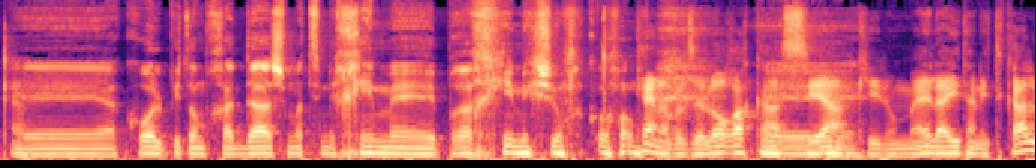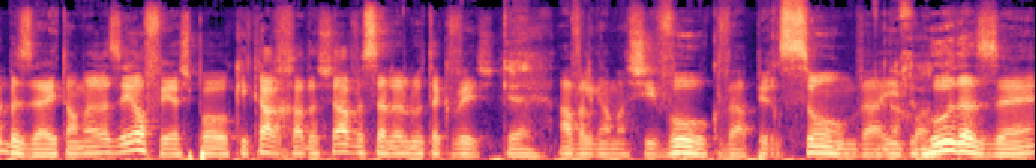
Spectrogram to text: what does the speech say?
כן. Uh, הכל פתאום חדש, מצמיחים uh, פרחים משום מקום. כן, אבל זה לא רק העשייה, uh, כאילו מילא היית נתקל בזה, היית אומר איזה יופי, יש פה כיכר חדשה וסללו את הכביש. כן. אבל גם השיווק והפרסום וההדהוד נכון. הזה,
